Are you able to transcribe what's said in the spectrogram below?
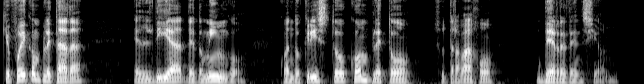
que fue completada el día de domingo, cuando Cristo completó su trabajo de redención.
